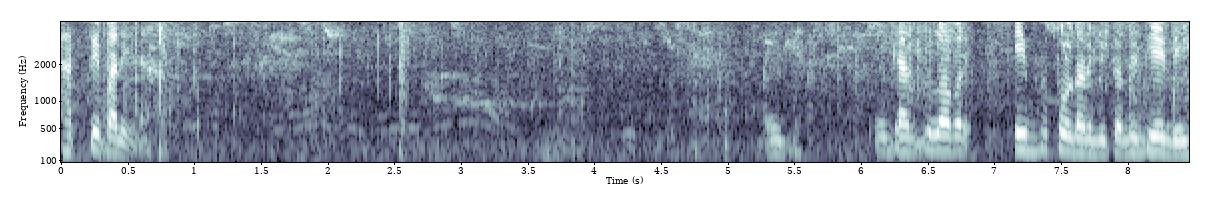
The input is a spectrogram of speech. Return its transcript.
থাকতে পারি না। এই যে, এই গাছগুলো আবার এই বোতলটার ভিতরে দিয়ে দিই।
